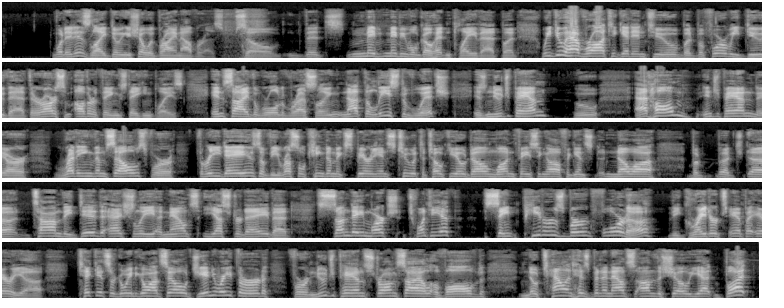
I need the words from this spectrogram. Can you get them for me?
what it is like doing a show with Brian Alvarez. So it's maybe maybe we'll go ahead and play that, but we do have Raw to get into, but before we do that, there are some other things taking place inside the world of wrestling, not the least of which is New Japan, who at home in Japan, they are readying themselves for three days of the Wrestle Kingdom experience, two at the Tokyo Dome, one facing off against Noah but but uh, Tom, they did actually announce yesterday that Sunday, March twentieth, St. Petersburg, Florida, the Greater Tampa area. Tickets are going to go on sale January 3rd for New Japan Strong Style Evolved. No talent has been announced on the show yet, but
